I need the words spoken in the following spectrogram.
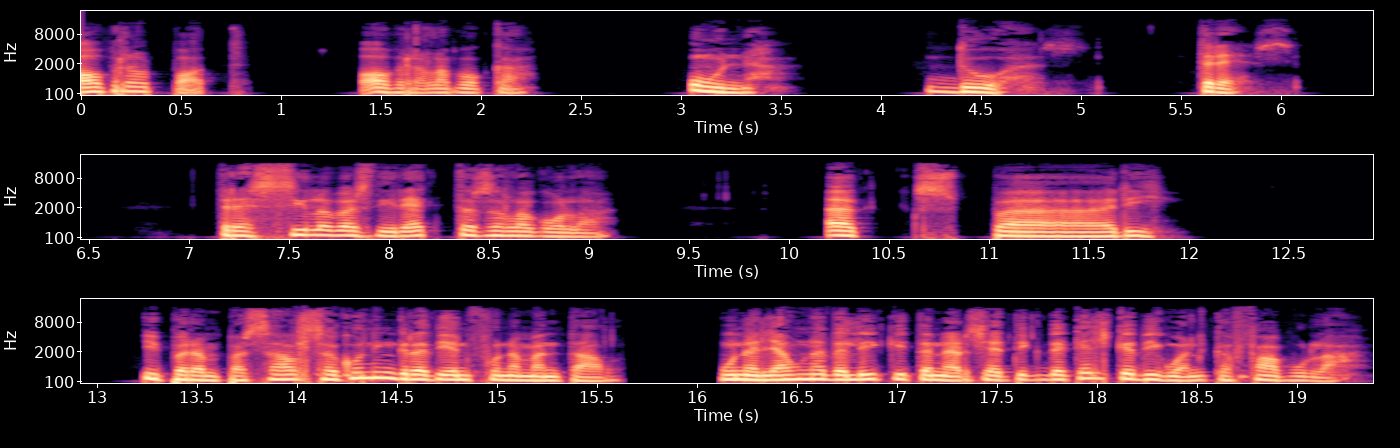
Obre el pot. Obre la boca. Una. Dues. Tres. Tres síl·labes directes a la gola. Ac Esperir. I per empassar el segon ingredient fonamental, una llauna de líquid energètic d'aquell que diuen que fa volar.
